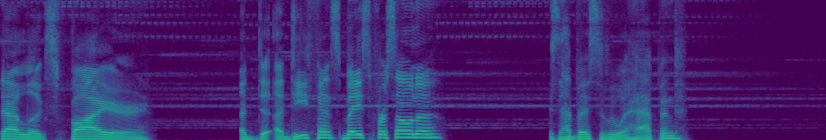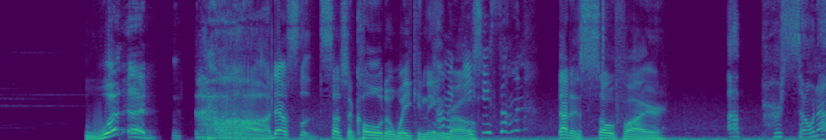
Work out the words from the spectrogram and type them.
That looks fire. A, de- a defense based persona? Is that basically what happened? What a. Oh, that was such a cold awakening, bro. That is so fire. A persona?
